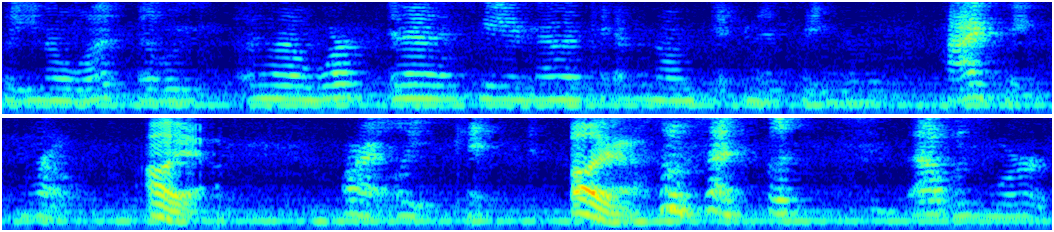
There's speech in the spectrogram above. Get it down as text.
But you know what? It was uh, work uh, seeing uh, Kevin Owens getting his thing, I think, broke. Oh yeah, Or at least. Oh yeah, that was worth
